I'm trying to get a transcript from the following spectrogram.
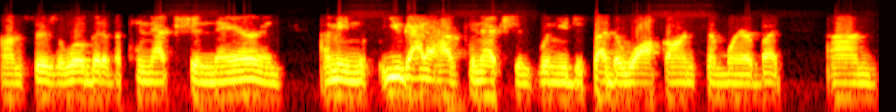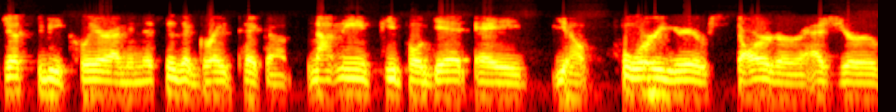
Um, so there's a little bit of a connection there. And I mean, you got to have connections when you decide to walk on somewhere. But um, just to be clear, I mean, this is a great pickup. Not many people get a, you know, four year starter as your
